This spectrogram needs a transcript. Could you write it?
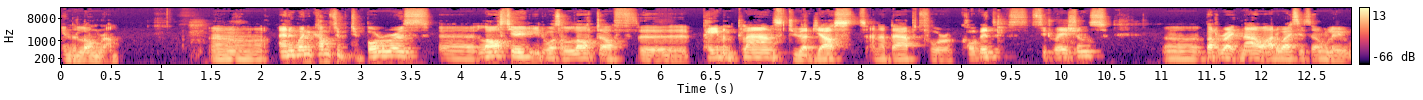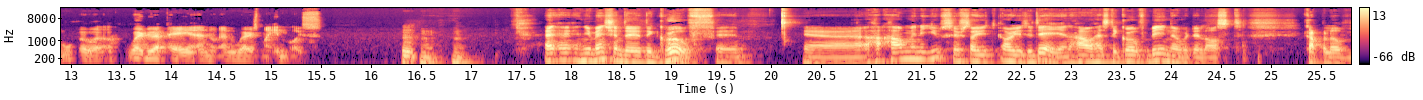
in the long run. Uh, and when it comes to, to borrowers, uh, last year it was a lot of uh, payment plans to adjust and adapt for COVID situations. Uh, but right now, otherwise, it's only uh, where do I pay and, and where is my invoice. Mm-hmm. And, and, you mentioned the, the growth. Uh, how many users are you, are you today, and how has the growth been over the last couple of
